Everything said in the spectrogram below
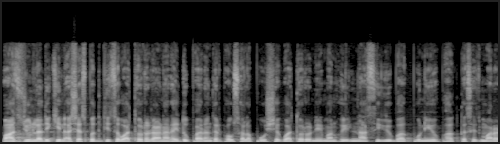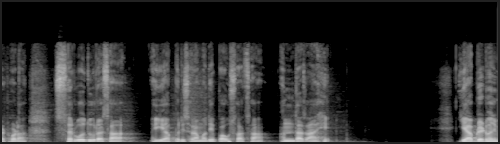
पाच जूनला देखील अशाच पद्धतीचं वातावरण राहणार आहे. दुपारनंतर पावसाला पोषक वातावरण निर्माण होईल. नाशिक विभाग पुणे विभाग तसेच मराठवाडा सर्वदूर असा या परिसरामध्ये पावसाचा अंदाज आहे. या अपडेटमध्ये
